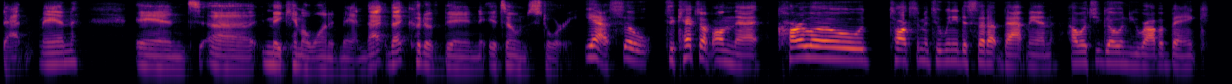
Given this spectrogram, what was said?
Batman and uh, make him a wanted man. That that could have been its own story. Yeah, so to catch up on that, Karlo talks him into we need to set up Batman. How about you go and you rob a bank?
